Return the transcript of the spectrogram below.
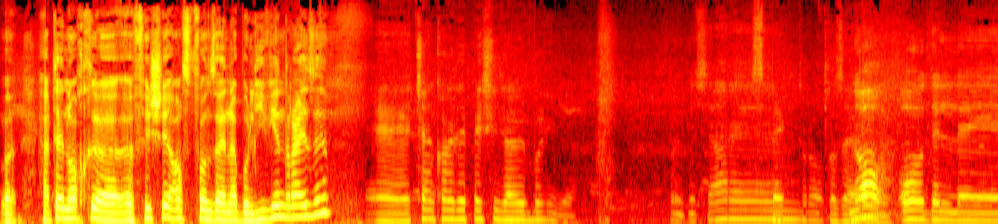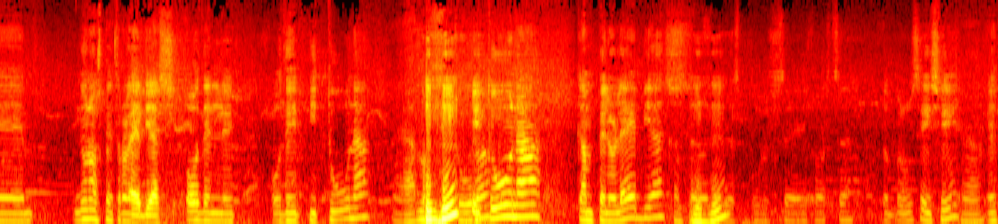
Ne? Hat er noch äh, Fische aus von seiner Bolivienreise? Eh, c'è ancora dei pesci dal Bolivia? Puoi pensare... Spettro, cos'è? No, ho delle... Non ho spettrolebias, ho delle... Ho dei pituna, Eh, hanno pittura, pituna, campelolebias, però delle spulsei, forse. sì, sì, e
